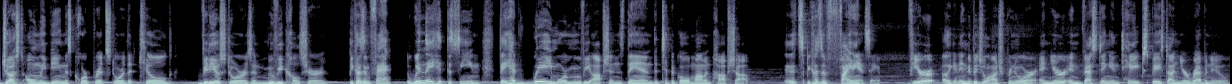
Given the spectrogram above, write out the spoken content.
just only being this corporate store that killed video stores and movie culture. Because in fact, when they hit the scene, they had way more movie options than the typical mom and pop shop. It's because of financing. If you're like an individual entrepreneur and you're investing in tapes based on your revenue,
